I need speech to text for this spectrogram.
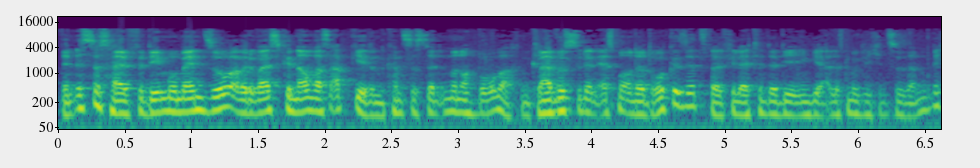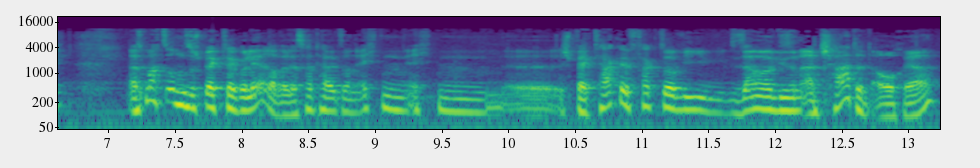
dann ist das halt für den Moment so, aber du weißt genau, was abgeht und kannst das dann immer noch beobachten. Klar wirst du dann erstmal unter Druck gesetzt, weil vielleicht hinter dir irgendwie alles Mögliche zusammenbricht. Das macht es umso spektakulärer, weil das hat halt so einen echten, echten äh, Spektakelfaktor wie, sagen wir mal, wie so ein Uncharted auch, ja.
